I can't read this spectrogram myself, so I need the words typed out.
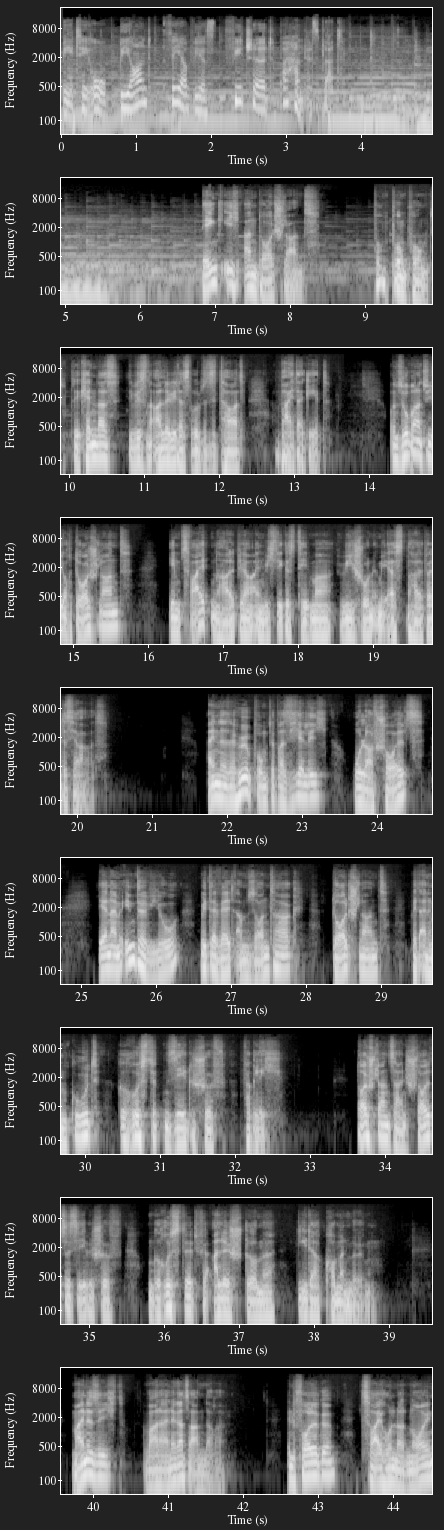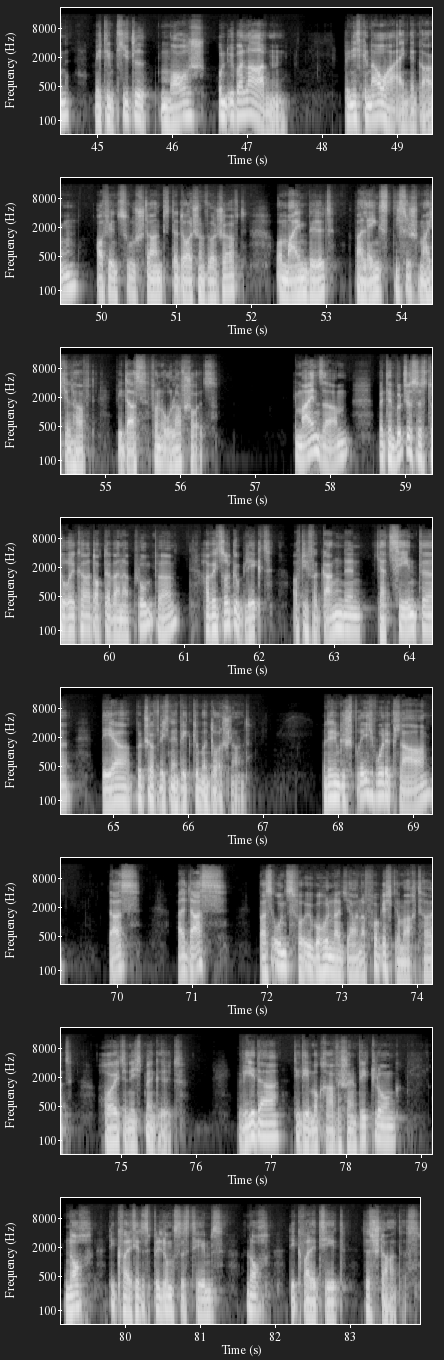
BTO Beyond the Obvious featured bei Handelsblatt. Denk ich an Deutschland, Punkt, Punkt, Punkt. Sie kennen das, Sie wissen alle, wie das berühmte Zitat weitergeht. Und so war natürlich auch Deutschland im zweiten Halbjahr ein wichtiges Thema, wie schon im ersten Halbjahr des Jahres. Einer der Höhepunkte war sicherlich Olaf Scholz, der in einem Interview mit der Welt am Sonntag Deutschland mit einem gut gerüsteten Segelschiff verglich. Deutschland sei ein stolzes Segelschiff und gerüstet für alle Stürme, die da kommen mögen. Meine Sicht war da eine ganz andere. In Folge 209 mit dem Titel Morsch und überladen bin ich genauer eingegangen auf den Zustand der deutschen Wirtschaft und mein Bild war längst nicht so schmeichelhaft wie das von Olaf Scholz. Gemeinsam mit dem Wirtschaftshistoriker Dr. Werner Plumpe habe ich zurückgeblickt auf die vergangenen Jahrzehnte der wirtschaftlichen Entwicklung in Deutschland. Und in dem Gespräch wurde klar, dass all das, was uns vor über 100 Jahren erfolgreich gemacht hat, heute nicht mehr gilt. Weder die demografische Entwicklung, noch die Qualität des Bildungssystems, noch die Qualität des Staates.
